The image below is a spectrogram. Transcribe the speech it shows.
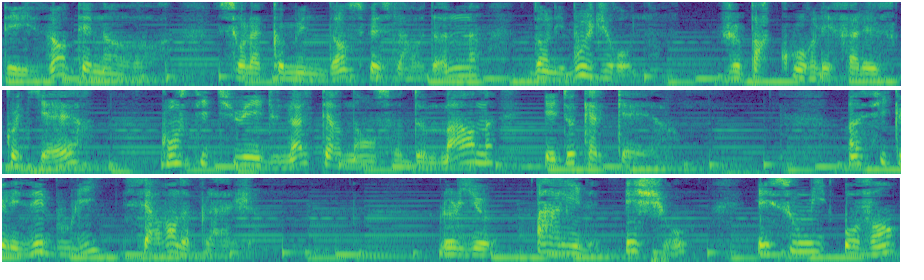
des Anténores, sur la commune d'Anspès-la-Redonne, dans les Bouches-du-Rhône. Je parcours les falaises côtières, constituées d'une alternance de marne et de calcaire, ainsi que les éboulis servant de plage. Le lieu aride et chaud est soumis au vent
